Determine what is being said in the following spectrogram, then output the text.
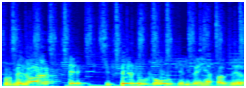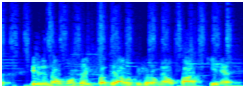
por melhor que seja o jogo que ele venha fazer, ele não consegue fazer algo que o Jeromel faz, que é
